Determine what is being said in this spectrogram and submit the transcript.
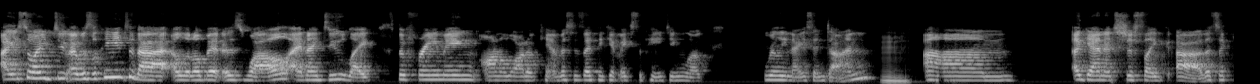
I so I do I was looking into that a little bit as well and I do like the framing on a lot of canvases. I think it makes the painting look really nice and done. Mm. Um again, it's just like uh that's like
